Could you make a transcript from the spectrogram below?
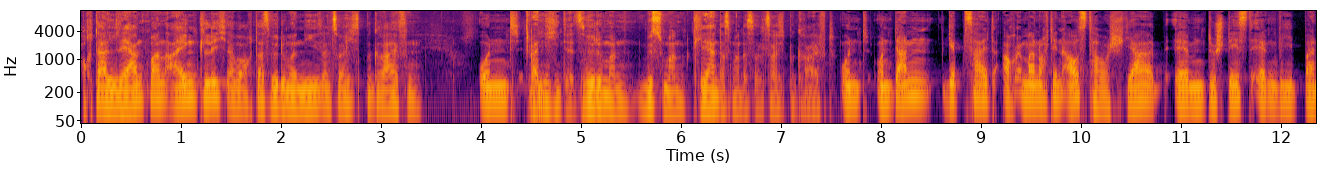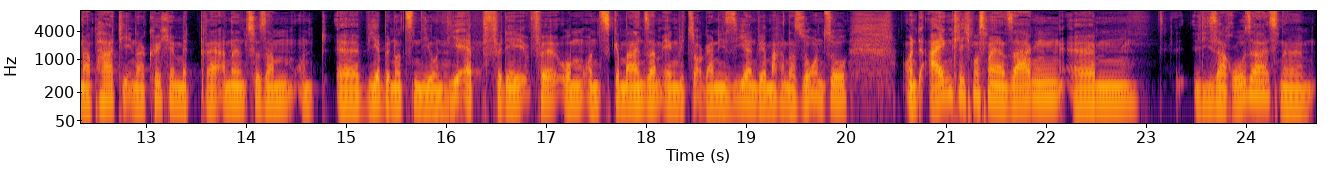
auch da lernt man eigentlich, aber auch das würde man nie als solches begreifen. Und ja, nicht, jetzt würde man, müsste man klären, dass man das als solches begreift. Und, und dann gibt's halt auch immer noch den Austausch. Ja, ähm, du stehst irgendwie bei einer Party in der Küche mit drei anderen zusammen und äh, wir benutzen die und die mhm. App für die, für, um uns gemeinsam irgendwie zu organisieren. Wir machen das so und so. Und eigentlich muss man ja sagen, ähm, Lisa Rosa ist eine,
